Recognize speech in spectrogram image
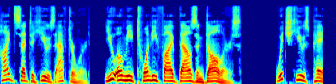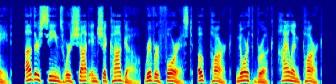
Haid said to Hughes afterward, "'You owe me $25,000", which Hughes paid. Other scenes were shot in Chicago, River Forest, Oak Park, Northbrook, Highland Park,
